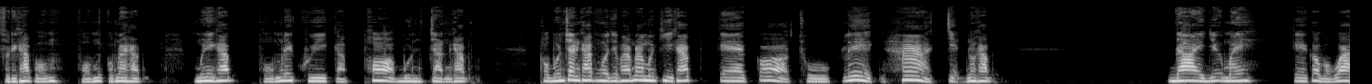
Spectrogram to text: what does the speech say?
สวัสดีครับผม ผมกรมนะครับมื้อนี้ครับ ผมได้คุยกับพ่อบุญจันทร์ครับพ่อบุญจันทร์ครับงวดที่ผ่านมาเมื่อกี้ครับ แกก็ถูกเลขห้าเจ็ดนะครับ ได้เยอะไหม แกก็บอกว่า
